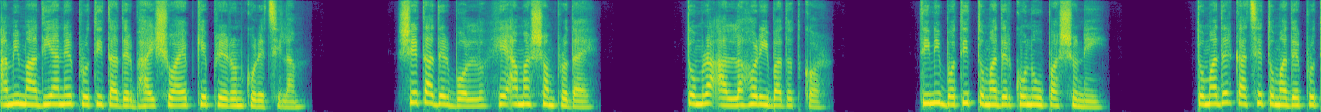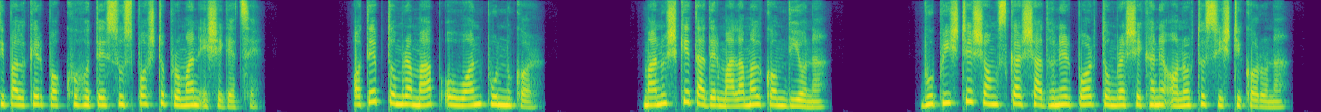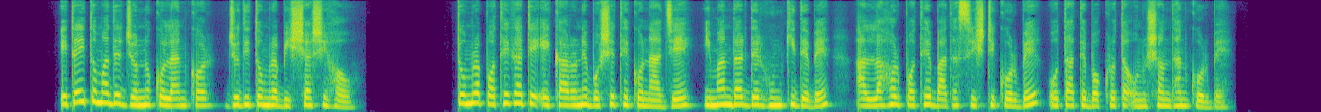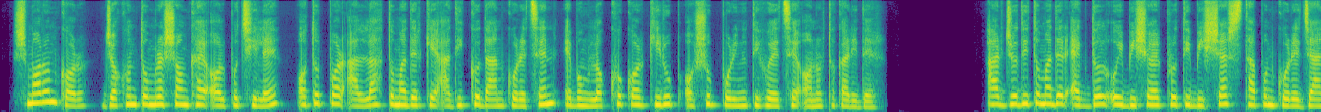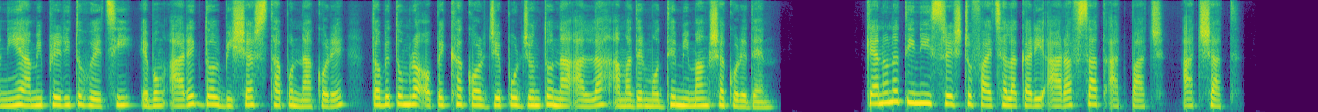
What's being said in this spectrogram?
আমি মাদিয়ানের প্রতি তাদের ভাই সোয়েবকে প্রেরণ করেছিলাম। সে তাদের বলল, হে আমার সম্প্রদায়, তোমরা আল্লাহর ইবাদত কর। তিনি বতীত তোমাদের কোনো উপাস্য নেই। তোমাদের কাছে তোমাদের প্রতিপালকের পক্ষ হতে সুস্পষ্ট প্রমাণ এসে গেছে। অতএব তোমরা মাপ ও ওয়ান পূর্ণ কর। মানুষকে তাদের মালামাল কম দিও না। ভূপৃষ্ঠে সংস্কার সাধনের পর তোমরা সেখানে অনর্থ সৃষ্টি করো না। এটাই তোমাদের জন্য কল্যাণকর, যদি তোমরা বিশ্বাসী হও। তোমরা পথেঘাটে এ কারণে বসে থেকো না যে, ইমানদারদের হুমকি দেবে, আল্লাহর পথে বাধা সৃষ্টি করবে ও তাতে বক্রতা অনুসন্ধান করবে। স্মরণ কর, যখন তোমরা সংখ্যায় অল্প ছিলে, অতঃপর আল্লাহ তোমাদেরকে আধিক্য দান করেছেন এবং লক্ষ্য কর কিরূপ অশুভ পরিণতি হয়েছে অনর্থকারীদের। আর যদি তোমাদের একদল ওই বিষয়ের প্রতি বিশ্বাস স্থাপন করে যা নিয়ে আমি প্রেরিত হয়েছি এবং আরেক দল বিশ্বাস স্থাপন না করে, তবে তোমরা অপেক্ষা কর যে পর্যন্ত না আল্লাহ আমাদের মধ্যে মীমাংসা করে দেন। কেননা তিনি শ্রেষ্ঠ ফায়ছালাকারী আরাফ সাত আট পাঁচ, আট সাত।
